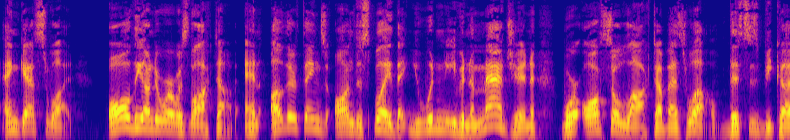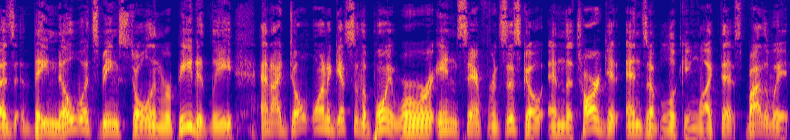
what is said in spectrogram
And guess what? all the underwear was locked up and other things on display that you wouldn't even imagine were also locked up as well. This is because they know what's being stolen repeatedly. And I don't want to get to the point where we're in San Francisco and the target ends up looking like this. By the way,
